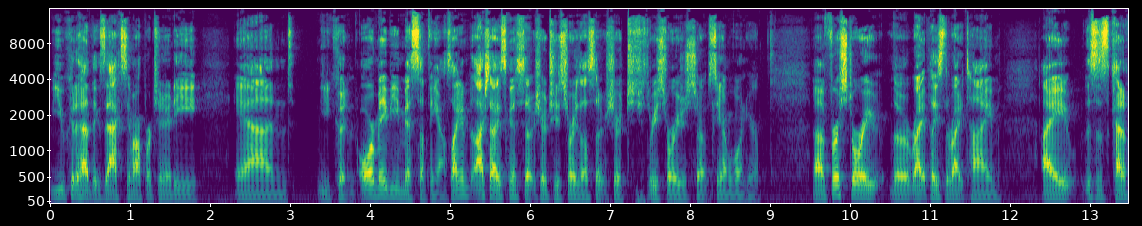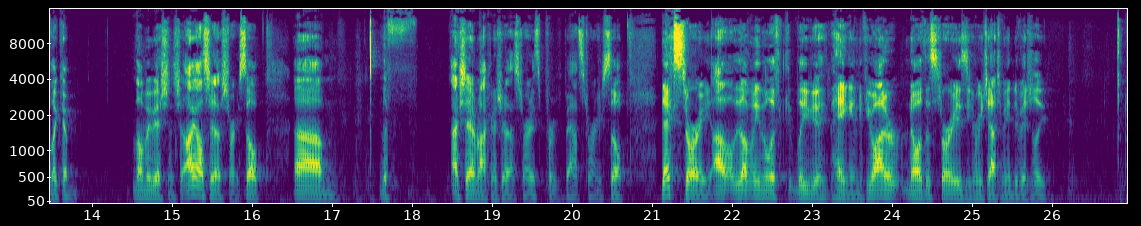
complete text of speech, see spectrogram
you could have had the exact same opportunity and you couldn't, or maybe you missed something else. I'm gonna, actually I was going to share two stories. I'll share three stories. Just see how I'm going here. Uh, first story: the right place, the right time. I this is kind of like a no, maybe I shouldn't share. I'll share that story. So, um, the actually I'm not going to share that story. It's a pretty bad story. So, next story. I'll let me leave you hanging. If you want to know what the story is, you can reach out to me individually.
